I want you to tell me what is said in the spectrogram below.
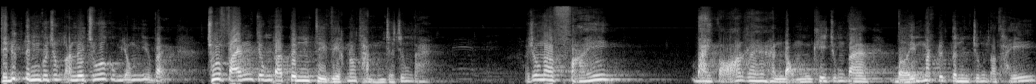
Thì đức tin của chúng ta nơi Chúa cũng giống như vậy. Chúa phán chúng ta tin thì việc nó thành cho chúng ta. Chúng ta phải bày tỏ ra hành động khi chúng ta, bởi mắt đức tin chúng ta thấy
